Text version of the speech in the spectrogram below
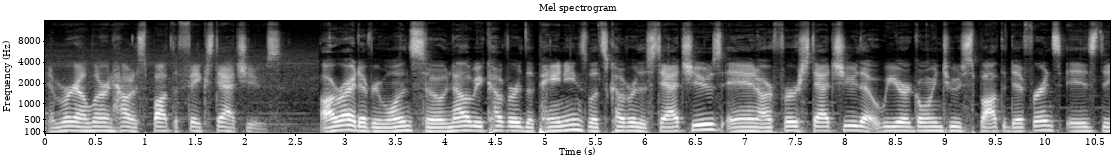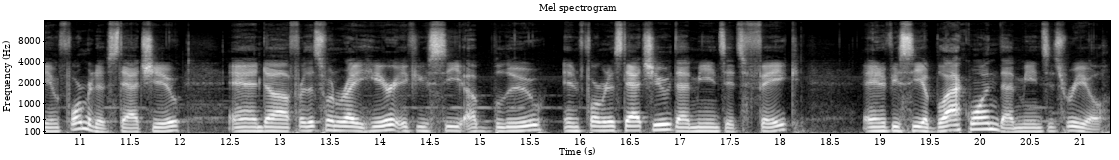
And we're to learn how to spot the fake statues. Alright everyone, so now that we covered the paintings, let's cover the statues. And our first statue that we are going to spot the difference is the informative statue. And uh, for this one right here, if you see a blue informative statue, that means it's fake. And if you see a black one, that means it's real.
